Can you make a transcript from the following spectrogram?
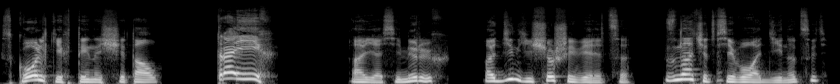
«Скольких ты насчитал?» «Троих!» «А я семерых. Один еще шевелится. Значит, всего одиннадцать.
